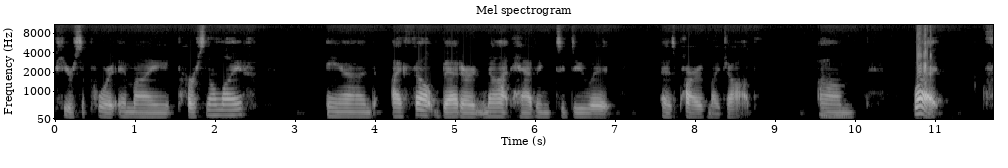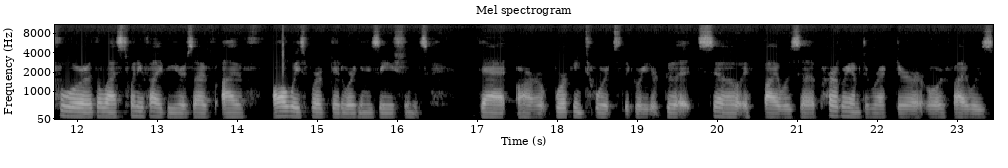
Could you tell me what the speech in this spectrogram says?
peer support in my personal life, and I felt better not having to do it as part of my job. Mm-hmm. Um, but for the last 25 years, I've I've always worked at organizations that are working towards the greater good. So if I was a program director or if I was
